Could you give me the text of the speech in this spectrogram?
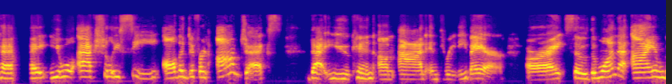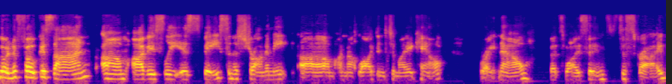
okay, you will actually see all the different objects that you can um, add in 3D Bear. All right, so the one that I am going to focus on, um, obviously, is space and astronomy. Um, I'm not logged into my account right now. That's why I say describe.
